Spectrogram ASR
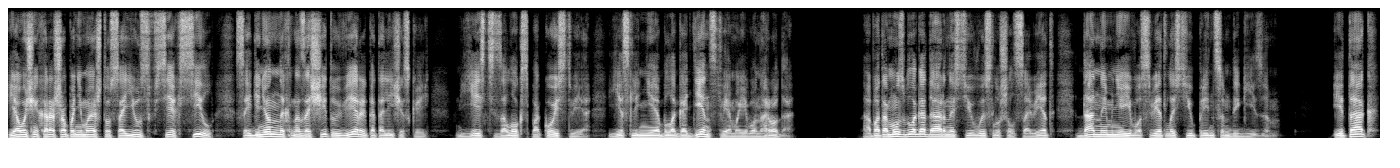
Я очень хорошо понимаю, что союз всех сил, соединенных на защиту веры католической, есть залог спокойствия, если не благоденствия моего народа. А потому с благодарностью выслушал совет, данный мне его светлостью принцем де Гизом. Итак,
